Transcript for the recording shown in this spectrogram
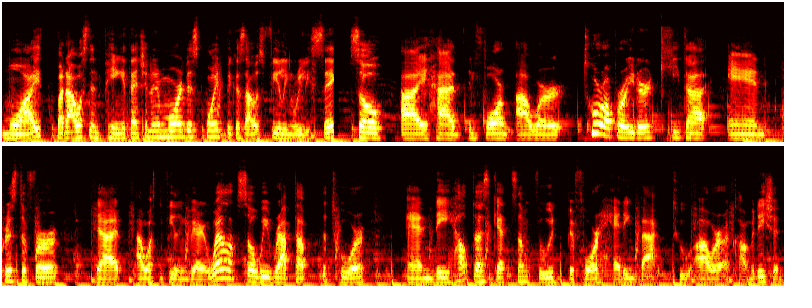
moai, but I wasn't paying attention anymore at this point because I was feeling really sick. So I had informed our tour operator, Kita and Christopher, that I wasn't feeling very well. So we wrapped up the tour and they helped us get some food before heading back to our accommodation.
